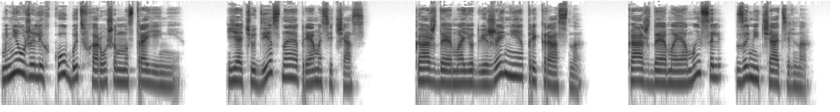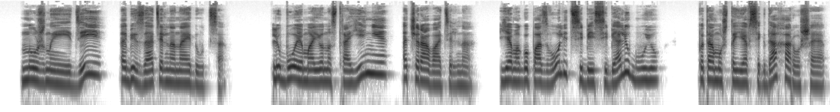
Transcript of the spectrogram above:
Мне уже легко быть в хорошем настроении. Я чудесная прямо сейчас. Каждое мое движение прекрасно. Каждая моя мысль замечательна. Нужные идеи обязательно найдутся. Любое мое настроение очаровательно. Я могу позволить себе себя любую, потому что я всегда хорошая.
